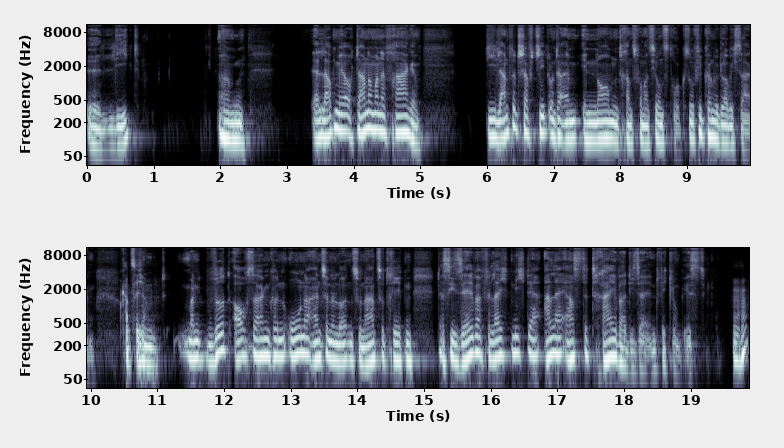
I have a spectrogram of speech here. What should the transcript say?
äh, liegt. Ähm, erlaub mir auch da nochmal eine Frage. Die Landwirtschaft steht unter einem enormen Transformationsdruck. So viel können wir, glaube ich, sagen. Ganz sicher. Und man wird auch sagen können, ohne einzelnen Leuten zu nahe zu treten, dass sie selber vielleicht nicht der allererste Treiber dieser Entwicklung ist. Mhm.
